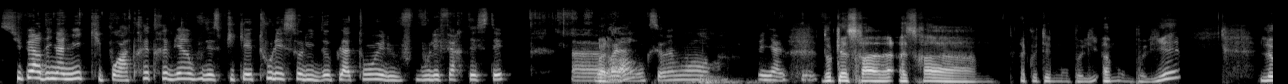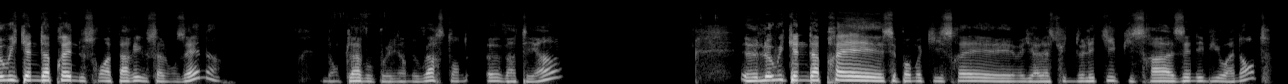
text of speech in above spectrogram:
super dynamique qui pourra très très bien vous expliquer tous les solides de Platon et vous les faire tester. Euh, voilà. donc c'est vraiment génial. Donc elle sera, elle sera à côté de Montpellier, à Montpellier. Le week-end d'après, nous serons à Paris au salon Zen. Donc là, vous pouvez venir nous voir, stand E21. Euh, le week-end d'après, c'est pas moi qui y serai, il y a la suite de l'équipe qui sera à Zen et Bio à Nantes.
